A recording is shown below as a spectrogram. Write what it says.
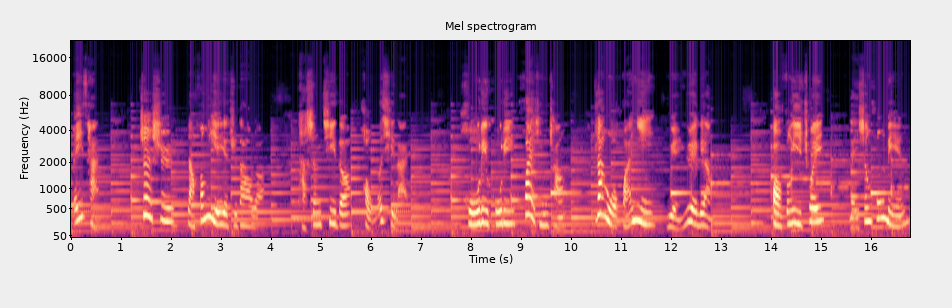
悲惨，这是让风爷爷知道了，他生气地吼了起来：“狐狸，狐狸，坏心肠，让我还你圆月亮！”暴风一吹，雷声轰鸣，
